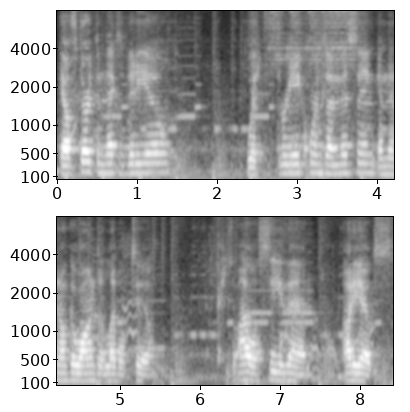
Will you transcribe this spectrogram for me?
Okay, I'll start the next video with three acorns I'm missing, and then I'll go on to level two. So I will see you then. Adios.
